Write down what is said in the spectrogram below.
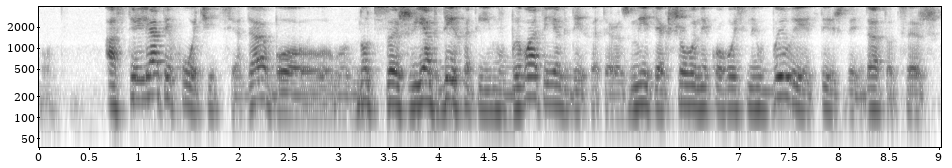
От. А стріляти хочеться, да? бо ну, це ж як дихати, їм вбивати, як дихати. Розумієте, якщо вони когось не вбили тиждень, да, то це ж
